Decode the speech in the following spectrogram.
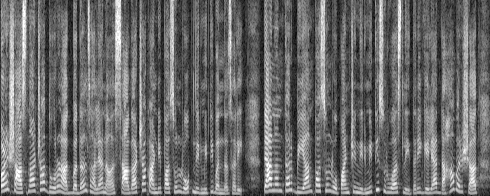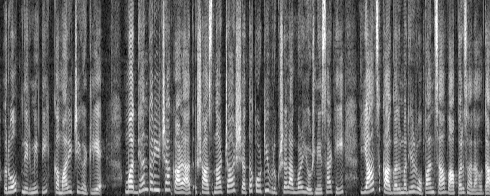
पण शासनाच्या धोरणात बदल झाल्यानं सागाच्या कांडीपासून रोप निर्मिती बंद झाली. त्यानंतर बियांपासून रोपांची निर्मिती सुरू असली तरी गेल्या दहा वर्षात रोप निर्मिती कमालीची घटली आहे. मध्यंतरीच्या काळात शासनाच्या शतकोटी वृक्ष लागवड योजनेसाठी याच कागलमधील रोपांचा वापर झाला होता.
